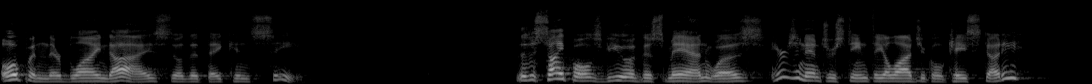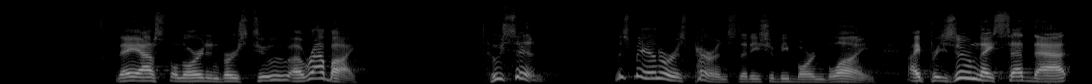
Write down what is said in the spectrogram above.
open their blind eyes so that they can see. The disciples' view of this man was here's an interesting theological case study. They asked the Lord in verse 2 uh, Rabbi, who sinned, this man or his parents, that he should be born blind? I presume they said that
